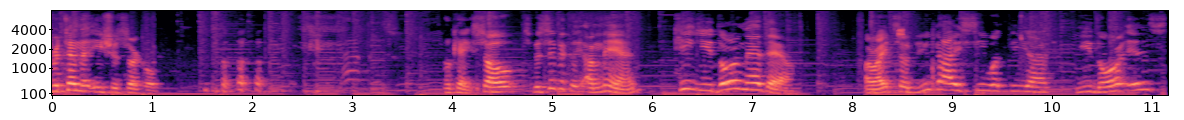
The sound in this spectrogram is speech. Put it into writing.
Pretend that Isha circled. okay, so specifically a man, ki yidor neder. All right. So do you guys see what the uh, yidor is?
